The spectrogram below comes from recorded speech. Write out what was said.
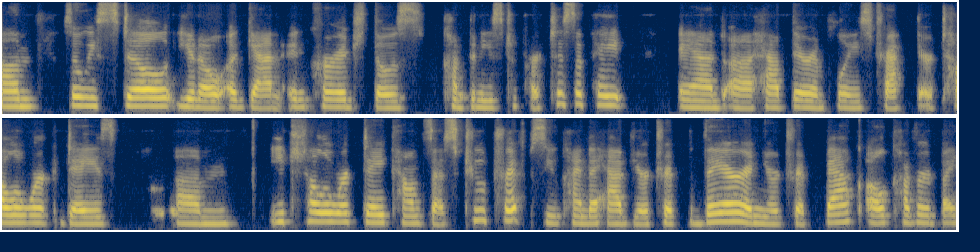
Um, so we still, you know, again, encourage those companies to participate and uh, have their employees track their telework days. Um, each telework day counts as two trips. You kind of have your trip there and your trip back all covered by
